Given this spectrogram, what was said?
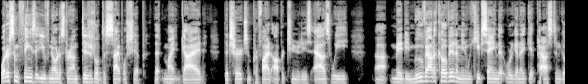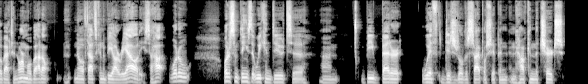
What are some things that you've noticed around digital discipleship that might guide the church and provide opportunities as we uh, maybe move out of COVID. I mean, we keep saying that we're going to get past and go back to normal, but I don't know if that's going to be our reality. So, how what are what are some things that we can do to um, be better with digital discipleship, and, and how can the church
